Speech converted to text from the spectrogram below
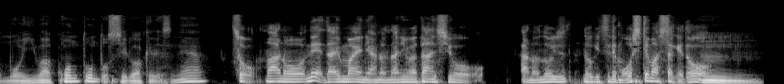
もう今混沌としてるわけですね。そう。まあ、あのね、だいぶ前にあの、何は男子を、あの、ノイズ、ノギツでも押してましたけど、うん。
